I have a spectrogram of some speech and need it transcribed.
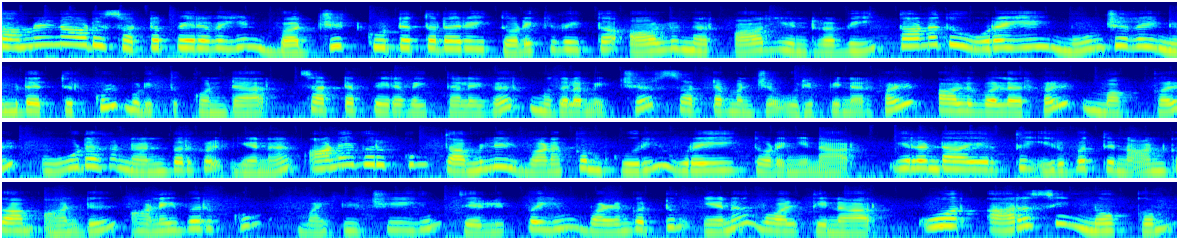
தமிழ்நாடு சட்டப்பேரவையின் பட்ஜெட் கூட்டத்தொடரை தொடக்கி வைத்த ஆளுநர் ஆர் என் ரவி தனது உரையை மூன்றரை நிமிடத்திற்குள் முடித்துக் கொண்டார். சட்டப்பேரவைத் தலைவர் முதலமைச்சர் சட்டமன்ற உறுப்பினர்கள் அலுவலர்கள் மக்கள் ஊடக நண்பர்கள் என அனைவருக்கும் தமிழில் வணக்கம் கூறி உரையை தொடங்கினார். இரண்டாயிரத்து இருபத்தி நான்காம் ஆண்டு அனைவருக்கும் மகிழ்ச்சியையும் செழிப்பையும் வழங்கட்டும் என வாழ்த்தினார். ஓர் அரசின் நோக்கம்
